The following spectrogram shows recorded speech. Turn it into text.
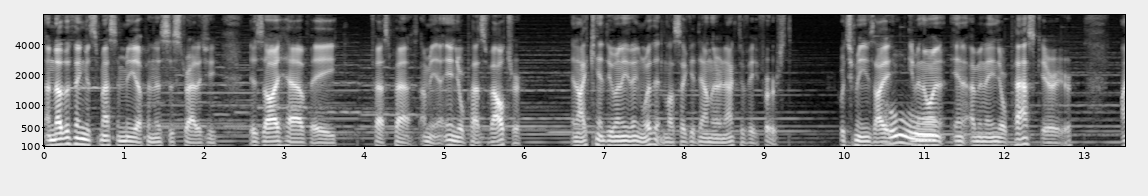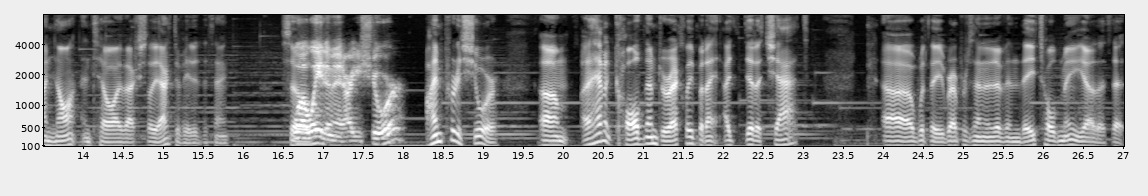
another thing that's messing me up, and this is strategy, is I have a fast pass. I mean, an annual pass voucher, and I can't do anything with it unless I get down there and activate first. Which means I, even though I'm, I'm an annual pass carrier, I'm not until I've actually activated the thing. So well, wait a minute. Are you sure? I'm pretty sure. Um, I haven't called them directly, but I, I did a chat uh, with a representative, and they told me, yeah, that that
